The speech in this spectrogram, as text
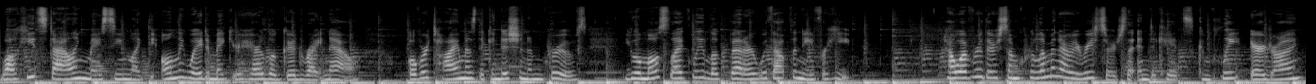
While heat styling may seem like the only way to make your hair look good right now, over time as the condition improves, you will most likely look better without the need for heat. However, there's some preliminary research that indicates complete air drying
